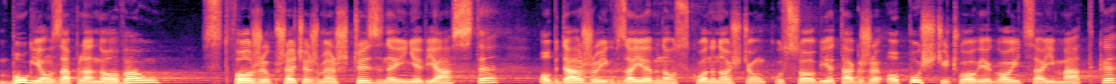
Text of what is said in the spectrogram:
Bóg ją zaplanował Stworzył przecież mężczyznę i niewiastę, obdarzył ich wzajemną skłonnością ku sobie, tak że opuści człowiek ojca i matkę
